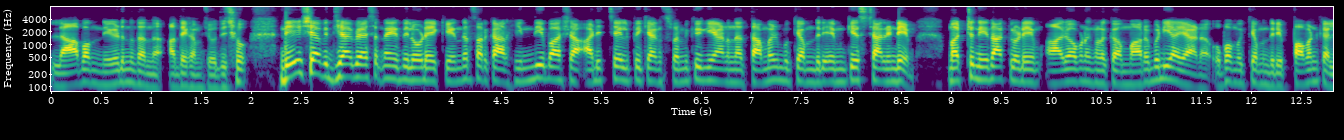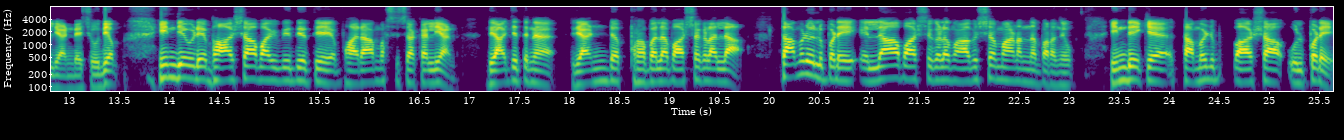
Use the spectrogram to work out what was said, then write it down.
ലാഭം നേടുന്നതെന്ന് അദ്ദേഹം ചോദിച്ചു. ദേശീയ വിദ്യാഭ്യാസ നയത്തിലൂടെ കേന്ദ്ര സർക്കാർ ഹിന്ദി ഭാഷ അടിച്ചേൽപ്പിക്കാൻ ശ്രമിക്കുകയാണെന്ന് തമിഴ് മുഖ്യമന്ത്രി എം കെ സ്റ്റാലിന്റെയും മറ്റു നേതാക്കളുടെയും ആരോപണങ്ങൾക്ക് മറുപടിയായാണ് ഉപമുഖ്യമന്ത്രി പവൻ കല്യാണിന്റെ ചോദ്യം. ഇന്ത്യയുടെ ഭാഷാ വൈവിധ്യത്തെ പരാമർശിച്ച കല്യാൺ രാജ്യത്തിന് രണ്ട് പ്രബല ഭാഷകളല്ല. തമിഴ് ഉൾപ്പെടെ എല്ലാ ഭാഷകളും ആവശ്യമാണെന്ന് പറഞ്ഞു. ഇന്ത്യയ്ക്ക് തമിഴ് ഭാഷ ഉൾപ്പെടെ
